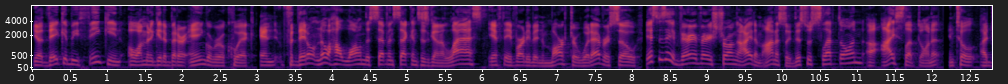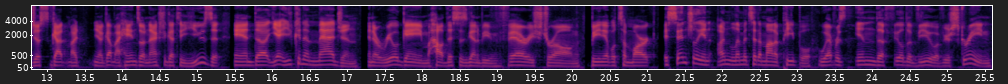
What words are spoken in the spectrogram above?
you know, they could be thinking, oh, I'm going to get a better angle real quick. And for, they don't know how long the seven seconds is going to last, if they've already been marked or whatever. So this is a very, very strong item. Honestly, this was slept on. Uh, I slept on it until I just got my, you know, got my hands on and actually got to use it. And uh, yeah, you can imagine in a real game how this is going to be very strong, being able to mark essentially an unlimited amount of people, whoever's in the field of view of your screen.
